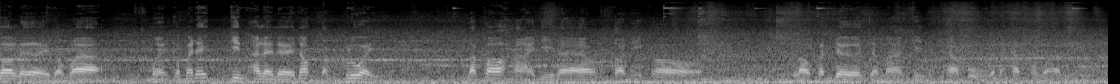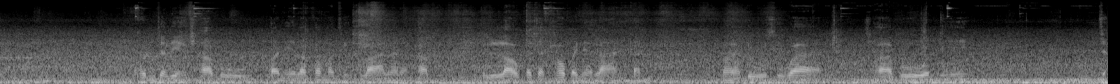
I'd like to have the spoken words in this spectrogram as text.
ก็เลยแบบว่า เหมือนกับไม่ได้กินอะไรเลยนอกจากกล้วย แล้วก็หายดีแล้ว ตอนนี้ก็เราก็เดินจะมากินชาบูกันนะครับ เพราะว่ามีคนจะเลี้ยงชาบู ตอนนี้เราก็มาถึงร้านแล้วนะครับ เราก็จะเข้าไปในร้านกัน มาดูซิว่าชาบูนี้จะ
